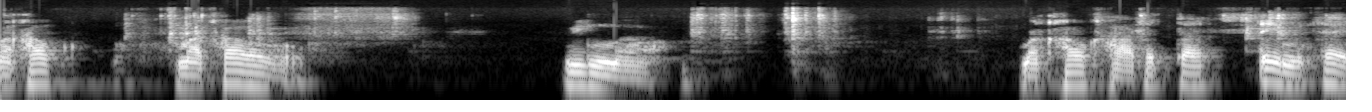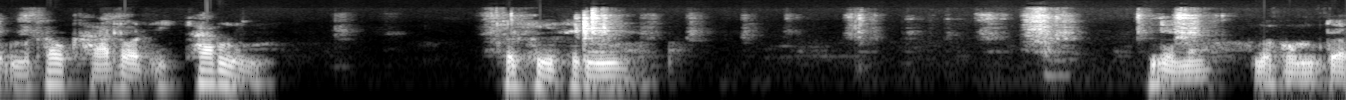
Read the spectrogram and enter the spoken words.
มาเข้ามาเข้าวิ่งมา มาเข้าขาสตาร์เต้ไม่ใช่มาเข้าขาหลอดอีกข้างหนึ่งก็คือเส้นนี้เดี๋ยวนะเดี๋ยวผมจะ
